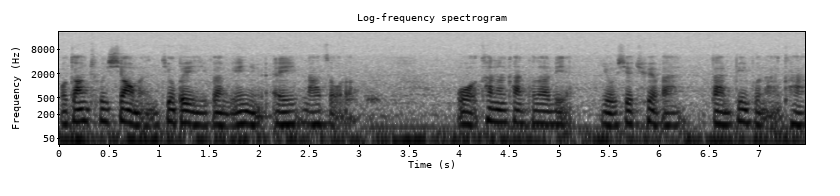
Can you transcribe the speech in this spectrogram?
我刚出校门就被一个美女 A 拉走了。我看了看她的脸，有些雀斑，但并不难看，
